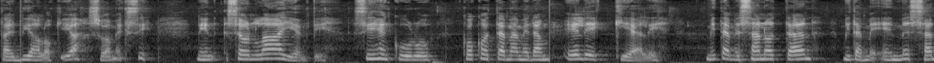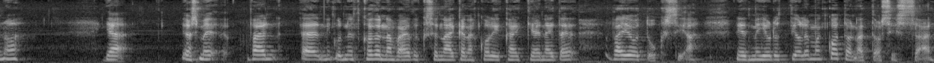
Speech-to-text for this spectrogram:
tai dialogia suomeksi niin se on laajempi. Siihen kuuluu koko tämä meidän elekieli, mitä me sanotaan, mitä me emme sano. Ja jos me vain, äh, niin kuin nyt koronavaikutuksen aikana, kun oli kaikkia näitä rajoituksia, niin että me jouduttiin olemaan kotona tosissaan,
